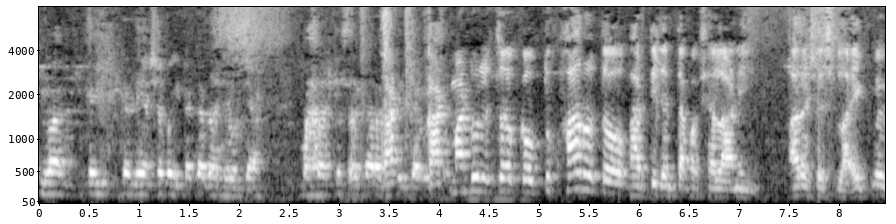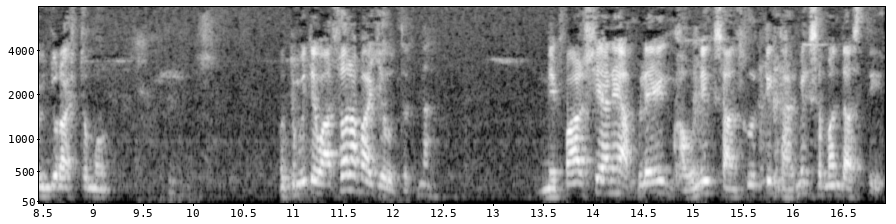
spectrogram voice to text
किंवा काही ठिकाणी अशा बैठका झाल्या होत्या. महाराष्ट्र सरकार. काठमांडूचं कौतुक फार होतं भारतीय जनता पक्षाला आणि आर एस एसला एकमेव हिंदू राष्ट्र म्हणून. तुम्ही ते वाचवायला पाहिजे होतं ना. नेपाळशी आणि आपले एक भावनिक सांस्कृतिक धार्मिक संबंध असतील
